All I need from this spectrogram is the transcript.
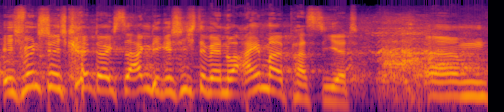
ich wünschte, ich könnte euch sagen, die Geschichte wäre nur einmal passiert. Ähm,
